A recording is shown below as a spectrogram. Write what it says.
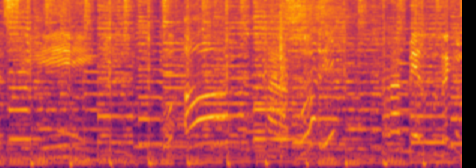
azzeyakaahameko ndaky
